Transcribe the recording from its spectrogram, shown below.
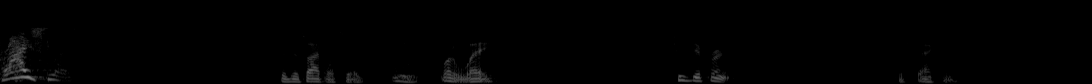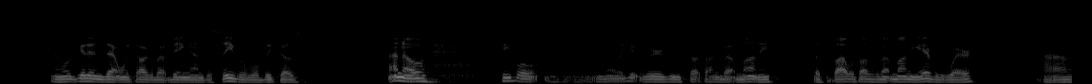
priceless. The disciples said, Man, what a waste. Two different perspectives. And we'll get into that when we talk about being undeceivable because I know people, you know, they get weird when you start talking about money, but the Bible talks about money everywhere. Uh,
